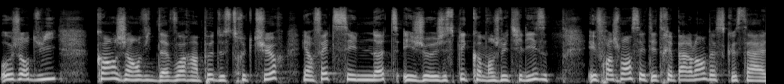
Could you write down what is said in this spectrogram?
aujourd'hui quand j'ai envie d'avoir un peu de structure. Et en fait, c'est une note et je, j'explique comment je l'utilise. Et franchement, c'était très parlant parce que ça,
